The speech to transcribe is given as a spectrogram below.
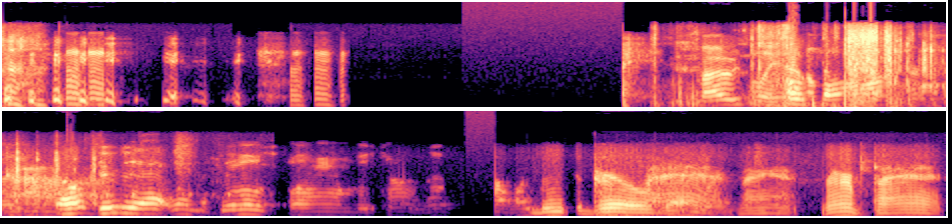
Mosley had a Oh, monster. Don't do that when the Bills play them because we beat the Bills. They're bad, man. They're bad.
